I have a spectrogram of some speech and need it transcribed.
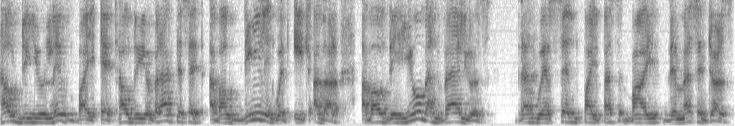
How do you live by it? How do you practice it? About dealing with each other, about the human values that were sent by, by the messengers.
